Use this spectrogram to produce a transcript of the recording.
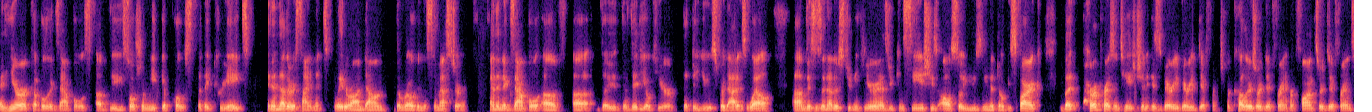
And here are a couple of examples of the social media posts that they create in another assignment later on down the road in the semester. And an example of uh, the, the video here that they use for that as well. Um, this is another student here, and as you can see, she's also using Adobe Spark, but her presentation is very, very different. Her colors are different, her fonts are different.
